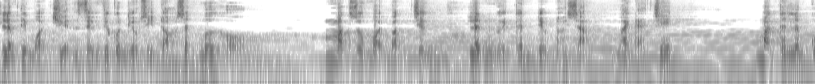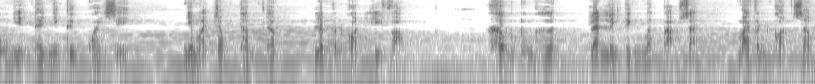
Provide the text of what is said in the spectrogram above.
Lâm thấy mọi chuyện dường như có điều gì đó rất mơ hồ. Mặc dù mọi bằng chứng Lẫn người thân đều nói rằng Mai đã chết, Bản thân Lâm cũng nhìn thấy những thứ quái dị, Nhưng mà trong thâm tâm, Lâm vẫn còn hy vọng. Không đúng hơn là linh tính mách bảo rằng Mai vẫn còn sống.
